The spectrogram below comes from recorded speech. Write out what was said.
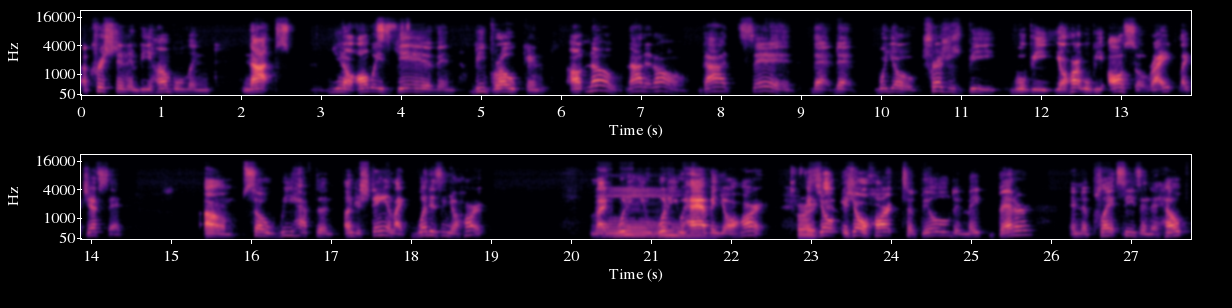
a Christian and be humble and not you know, always give and be broke and oh no, not at all. God said that that where your treasures be will be your heart will be also, right? Like Jeff said. Um so we have to understand like what is in your heart? Like mm. what do you what do you have in your heart? Correct. Is your is your heart to build and make better and to plant seeds and to help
